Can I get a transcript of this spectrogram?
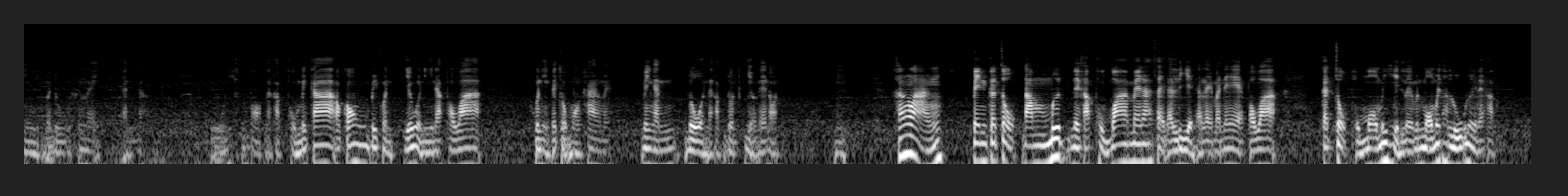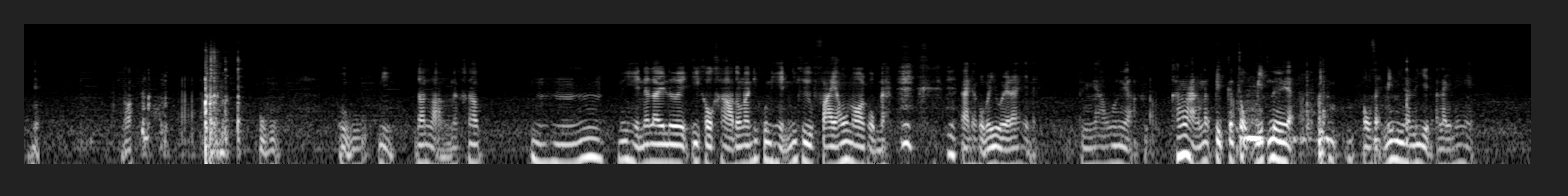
นี่มาดูข้างในกันนะโอ้นี่คือบอกนะครับ ผมไม่กล้าเอากล้องไปกว่าเยอะกว่านี้นะ เพราะว่าคุณเห็นกระจกมองข้างไหมไม่งั้นโดนนะครับโดนเกี่ยวแน่นอนนี่ข้างหลังเป็นกระจกดำมืดเลยครับ ผมว่าไม่น่าใส่รายละเอียดอะไรมาแน่ เพราะว่ากระจกผมมองไม่เห็นเลยมันมองไม่ทะลุเลยนะครับ เนี่ยเนาะโอ้โหโอ้โหนี่ด้านหลังนะครับ อือไม่เห็นอะไรเลย อีขาวๆตรงนั้นที่คุณเห็นนี่คือไฟห้องนอนผมนะ อะเดี๋ยวผมไปอยู่ให้ได้เห็นไหมเป็นเงาเลยอะข้างหลังนะปิดกระจกมิดเลยอะสงสัยไม่มีรายละเอียดอะไรแน่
